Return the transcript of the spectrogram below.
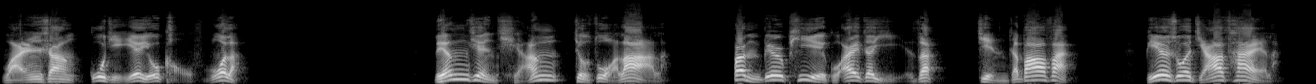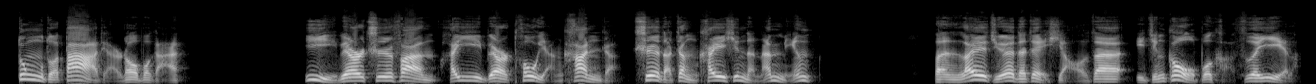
晚上估计也有口福了。梁建强就坐辣了，半边屁股挨着椅子，紧着扒饭。别说夹菜了，动作大点都不敢。一边吃饭，还一边偷眼看着吃的正开心的南明。本来觉得这小子已经够不可思议了，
